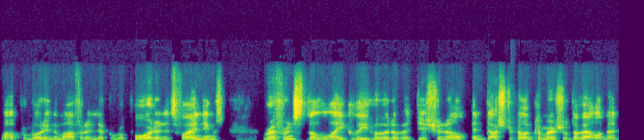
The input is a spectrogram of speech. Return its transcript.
while promoting the Moffatt and Nichol report and its findings, referenced the likelihood of additional industrial and commercial development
